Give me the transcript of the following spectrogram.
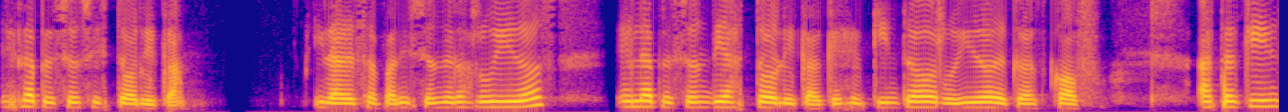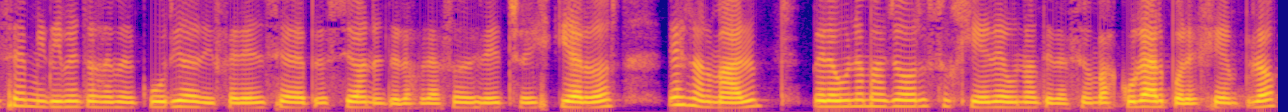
es la presión sistólica y la desaparición de los ruidos es la presión diastólica, que es el quinto ruido de Krotkov. Hasta 15 milímetros de mercurio de diferencia de presión entre los brazos derecho e izquierdos es normal, pero una mayor sugiere una alteración vascular, por ejemplo,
